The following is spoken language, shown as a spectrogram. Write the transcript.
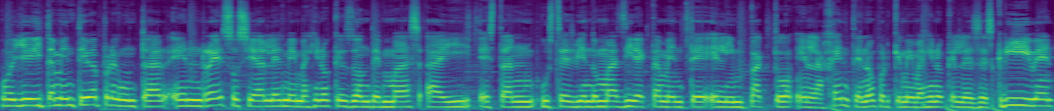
Oye, y también te iba a preguntar, en redes sociales me imagino que es donde más ahí están ustedes viendo más directamente el impacto en la gente, ¿no? Porque me imagino que les escriben,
